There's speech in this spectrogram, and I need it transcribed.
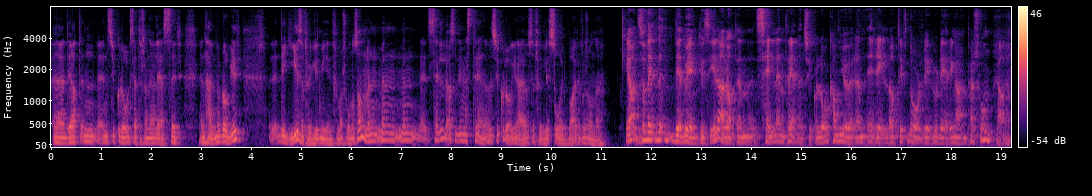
Eh, det at en, en psykolog setter seg ned og leser en haug med blogger, det gir selvfølgelig mye informasjon og sånn, men, men, men selv altså, de mest trenede psykologer er jo selvfølgelig sårbare for sånne Ja, så det, det, det du egentlig sier, er at en, selv en trenet psykolog kan gjøre en relativt dårlig vurdering av en person, Ja, ja.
